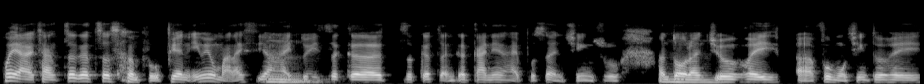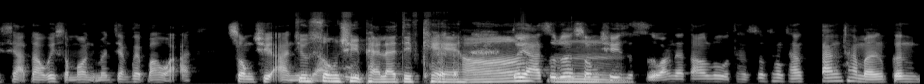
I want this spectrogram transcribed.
会啊，像这个这是很普遍，因为马来西亚还对这个这个整个概念还不是很清楚，很多人就会呃父母亲都会吓到，为什么你们这样会把我安送去安宁就送去 palliative care 哈？对啊，是不是送去是死亡的道路？可是通常当他们跟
